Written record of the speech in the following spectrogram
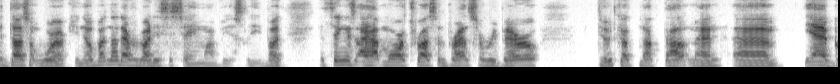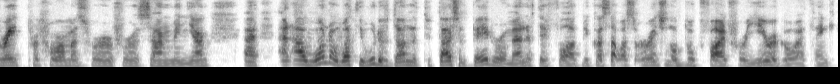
it doesn't work, you know. But not everybody's the same, obviously. But the thing is, I have more trust in Brendson Ribeiro. Dude got knocked out, man. Um, yeah, great performance for for Zhang Mingyang. Uh, and I wonder what he would have done to Tyson Pedro, man, if they fought, because that was the original book fight for a year ago, I think,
